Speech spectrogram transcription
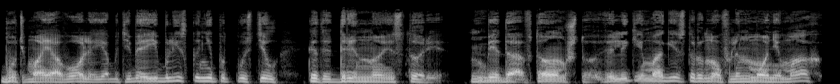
Будь моя воля, я бы тебя и близко не подпустил к этой дрянной истории. Беда в том, что великий магистр Нуфлин Монимах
